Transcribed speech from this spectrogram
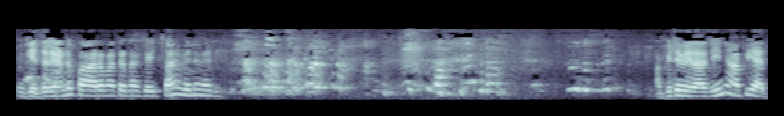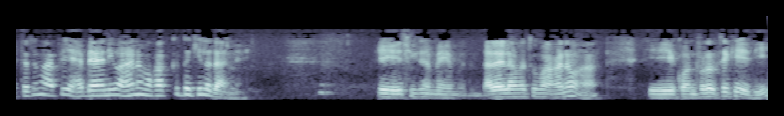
මේ ගෙදර යන්න පාර මත නැගෙච්චාම වෙන වැඩි. අපිට වෙලා තියෙන්නේ අපි ඇත්තටම අපි හැබෑනි වහන මොකක්ද කියලා දන්නේ නැහැ. ඒ සිග මේ දලයි ලාමතුමා අහනවා ඒ කොන්ෆරන්ස් එකේදී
